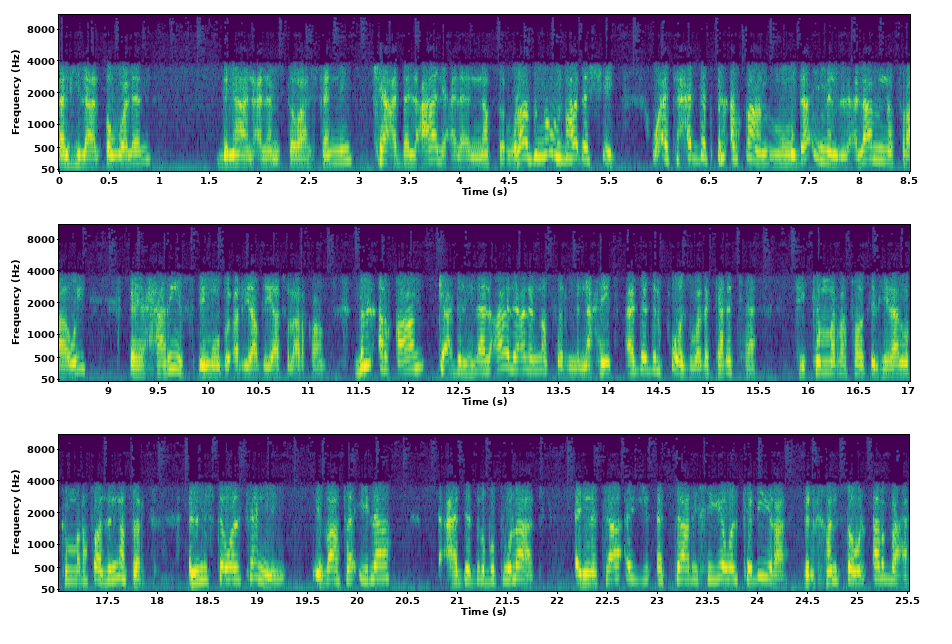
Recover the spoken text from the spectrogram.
الهلال اولا بناء على مستواه الفني كعب العالي على النصر ولازم نؤمن بهذا الشيء. وأتحدث بالأرقام. ودائما الإعلام النصراوي آه، حريص بموضوع الرياضيات والأرقام. بالأرقام كعب الهلال عالي على النصر من ناحية عدد الفوز وذكرتها في كم مرة فاز الهلال وكم مرة فاز النصر. المستوى الفني إضافة إلى عدد البطولات النتائج التاريخية والكبيرة بالخمسة والأربعة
